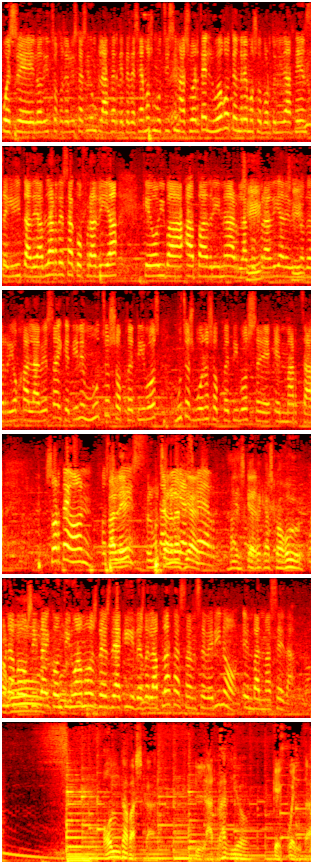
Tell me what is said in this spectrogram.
Pues eh, lo dicho, José Luis, que ha sido un placer, que te deseamos muchísima suerte. Luego tendremos oportunidad enseguidita de hablar de esa cofradía que hoy va a padrinar la Sí, cofradía de sí. vino de Rioja Alavesa y que tiene muchos objetivos, muchos buenos objetivos eh, en marcha. Sorteón, José Vale, Luis. pues muchas gracias. Esquer. Ah, es que recasco agur. Una Agur. pausita y continuamos desde aquí, desde la Plaza San Severino, en Balmaseda. Onda Vasca, la radio que cuenta.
